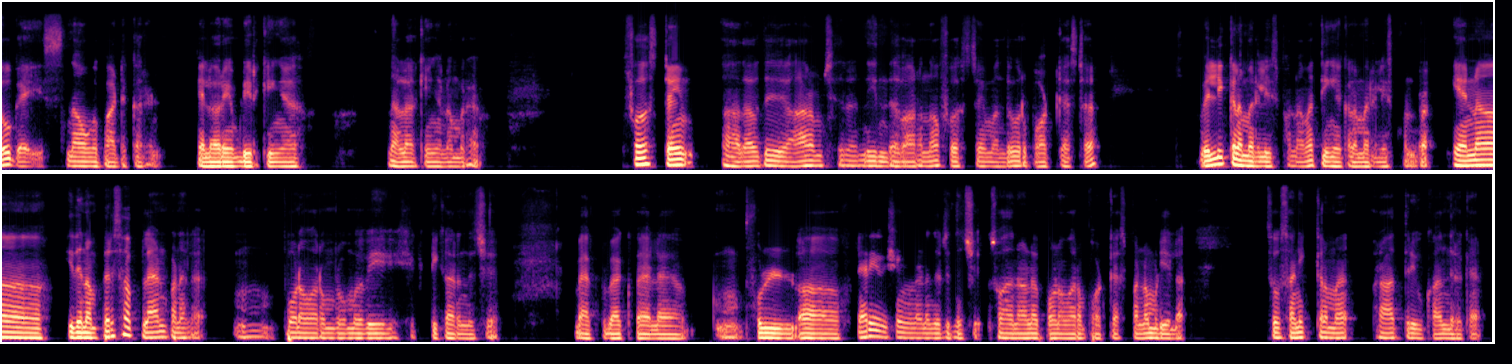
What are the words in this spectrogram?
Hello guys நான் உங்கள் பாட்டுக்காரன் எல்லோரும் எப்படி இருக்கீங்க? நல்லா இருக்கீங்க நம்புகிறேன் ஃபர்ஸ்ட் டைம் அதாவது ஆரம்பிச்சதுலேருந்து இந்த வாரம் தான் ஃபர்ஸ்ட் டைம் வந்து ஒரு பாட்காஸ்ட்டை வெள்ளிக்கிழமை ரிலீஸ் பண்ணாமல் திங்கக்கிழமை ரிலீஸ் பண்ணுறேன் ஏன்னா இதை நான் பெருசாக பிளான் பண்ணலை. போன வாரம் ரொம்பவே ஹெக்டிக்காக இருந்துச்சு. பேக் டு பேக் வேலை ஃபுல் நிறைய விஷயங்கள் நடந்துட்டு இருந்துச்சு. ஸோ அதனால் போன வாரம் பாட்காஸ்ட் பண்ண முடியல. ஸோ சனிக்கிழமை ராத்திரி உட்காந்துருக்கேன்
